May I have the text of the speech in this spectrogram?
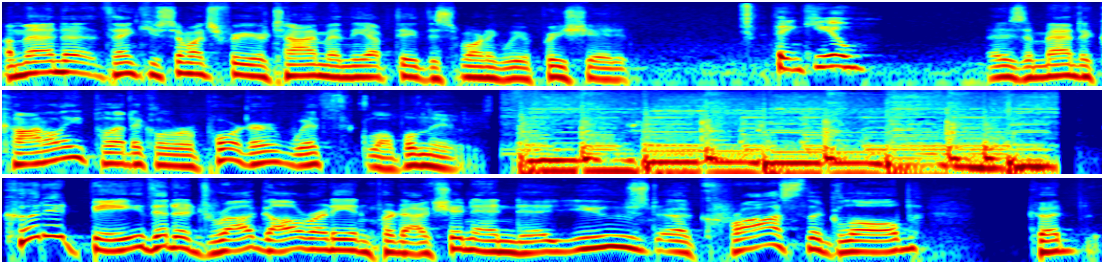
Amanda, thank you so much for your time and the update this morning. We appreciate it. Thank you. That is Amanda Connolly, political reporter with Global News. Could it be that a drug already in production and uh, used across the globe could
